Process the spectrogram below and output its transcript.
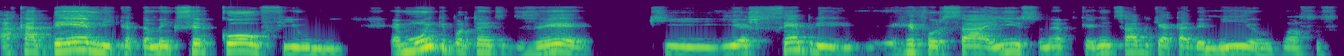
acadêmica também que cercou o filme. É muito importante dizer que, e sempre reforçar isso, né, porque a gente sabe que a academia, os nossos,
